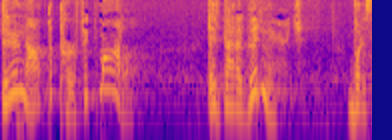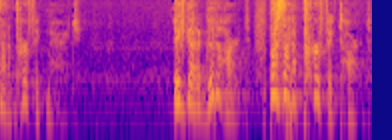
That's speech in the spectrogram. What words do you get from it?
they're not the perfect model. They've got a good marriage, but it's not a perfect marriage. They've got a good heart, but it's not a perfect heart.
